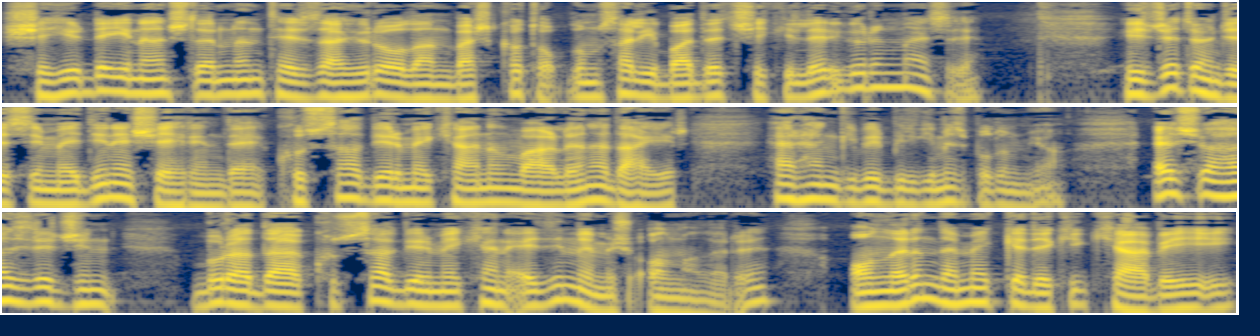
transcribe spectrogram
şehirde inançlarının tezahürü olan başka toplumsal ibadet şekilleri görünmezdi. Hicret öncesi Medine şehrinde kutsal bir mekanın varlığına dair herhangi bir bilgimiz bulunmuyor. Evs ve Hazrec'in burada kutsal bir mekan edinmemiş olmaları, onların da Mekke'deki Kabe'yi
